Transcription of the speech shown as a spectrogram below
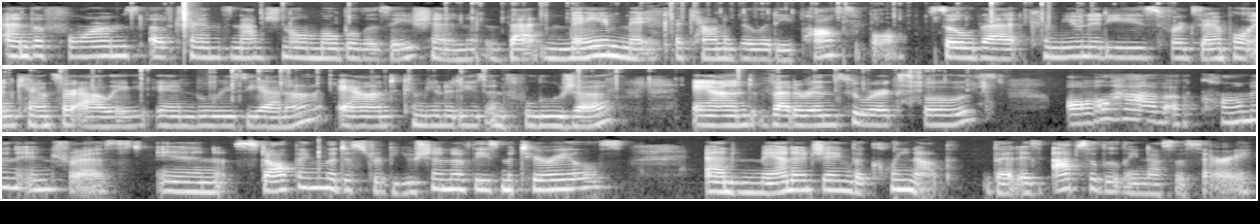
and the forms of transnational mobilization that may make accountability possible so that communities, for example, in Cancer Alley in Louisiana and communities in Fallujah and veterans who are exposed all have a common interest in stopping the distribution of these materials and managing the cleanup that is absolutely necessary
